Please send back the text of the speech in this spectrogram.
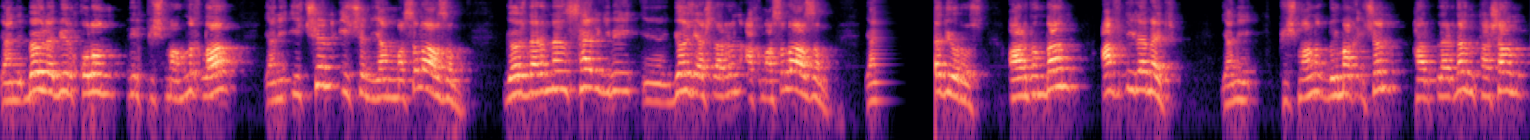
Yani böyle bir kulun bir pişmanlıkla yani için için yanması lazım. Gözlerinden sel gibi e, gözyaşlarının akması lazım. Yani ne diyoruz? Ardından af dilemek. Yani pişmanlık duymak için kalplerden taşan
